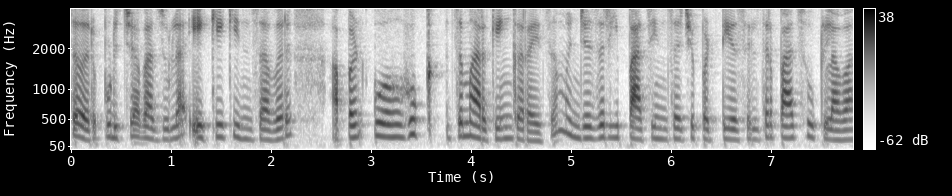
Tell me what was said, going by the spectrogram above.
तर पुढच्या बाजूला एक एक इंचावर आपण हुकचं मार्किंग करायचं. म्हणजे जर ही पाच इंचाची पट्टी असेल तर पाच हुक लावा.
